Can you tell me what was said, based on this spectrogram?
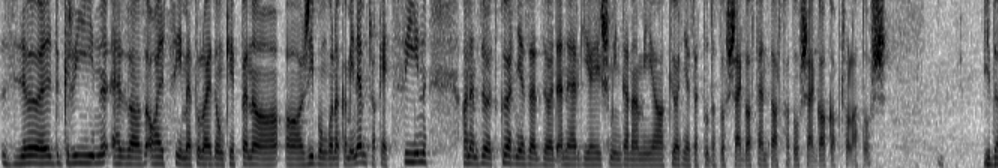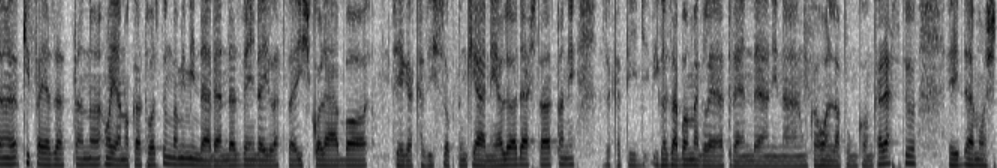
zöld, green, ez az alcíme tulajdonképpen a, a zsibongónak, ami nem csak egy szín, hanem zöld környezet, zöld energia és minden, ami a környezet tudatossággal, fenntarthatósággal kapcsolatos. Ide kifejezetten olyanokat hoztunk, ami minden rendezvényre, illetve iskolába, cégekhez is szoktunk járni, előadást tartani. Ezeket így igazából meg lehet rendelni nálunk a honlapunkon keresztül. De most,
